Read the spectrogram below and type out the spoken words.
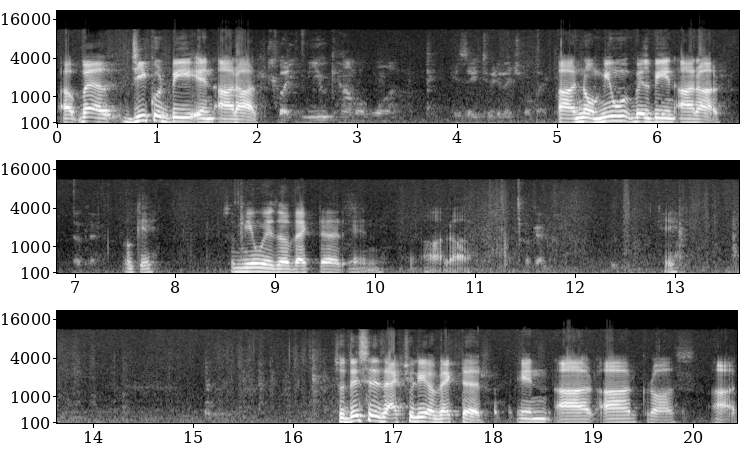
Uh, well, g could be in RR. But mu comma one is a two-dimensional vector. Uh, no, mu will be in RR. Okay, Okay. So mu is a vector in RR. okay. Okay. So this is actually a vector in R R cross R.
